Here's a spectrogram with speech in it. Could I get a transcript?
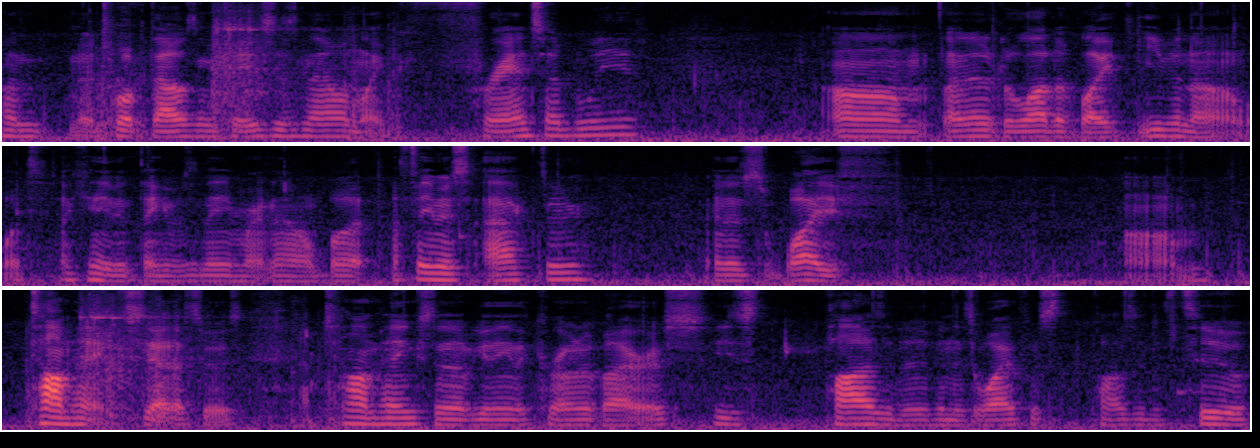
No, twelve thousand cases now in like France, I believe. Um, I know a lot of like even uh, what I can't even think of his name right now, but a famous actor and his wife. Um, Tom Hanks, yeah, that's who it is. Tom Hanks ended up getting the coronavirus. He's positive, and his wife was positive too.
